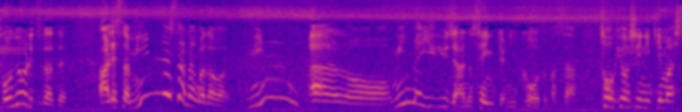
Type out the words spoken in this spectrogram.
投票率だってあれさみんなさなんかだからみんあのみんな言うじゃんあの選挙に行こうとかさ。投票しに来まし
